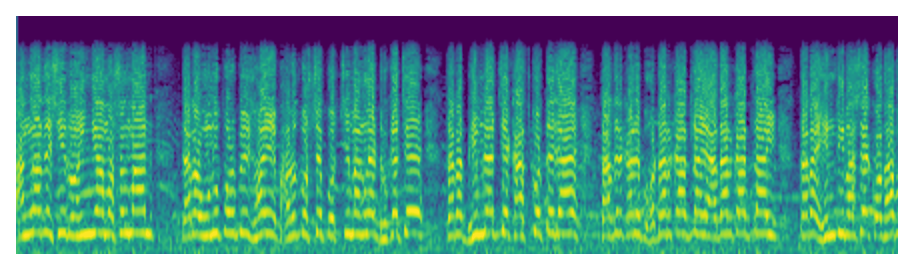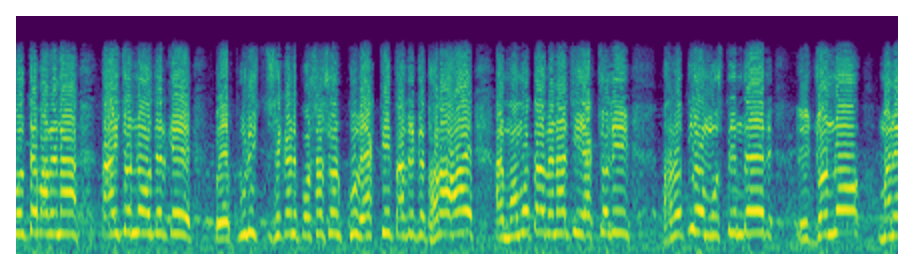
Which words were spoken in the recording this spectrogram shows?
বাংলাদেশি রোহিঙ্গা মুসলমান তারা অনুপ্রবেশ হয়ে ভারতবর্ষে পশ্চিমবাংলায় ঢুকেছে তারা ভিন রাজ্যে কাজ করতে যায় তাদের কাছে ভোটার কার্ড নাই আধার কার্ড নাই তারা হিন্দি ভাষায় কথা বলতে পারে না তাই জন্য ওদেরকে পুলিশ সেখানে প্রশাসন খুব অ্যাক্টিভ তাদেরকে ধরা হয়। আর মমতা ব্যানার্জি অ্যাকচুয়ালি ভারতীয় মুসলিমদের জন্য মানে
